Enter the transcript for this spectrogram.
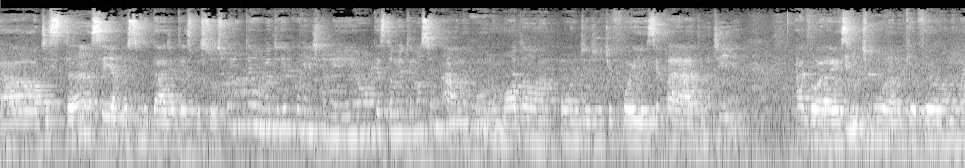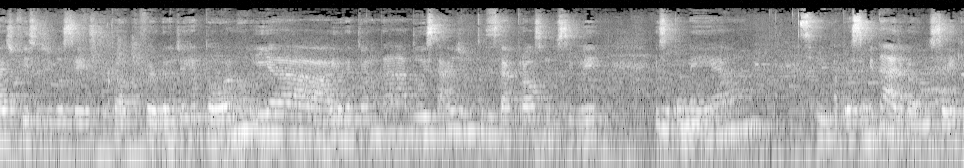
A distância e a proximidade entre as pessoas foi um tema muito recorrente também, é uma questão muito emocional, né? No modo onde a gente foi separado um dia, agora esse último ano, que foi o ano mais difícil de vocês, que foi o grande retorno e, a, e o retorno da, do estar junto, de estar próximo, de se ver. Isso também é Sim. a proximidade. Agora, não sei que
